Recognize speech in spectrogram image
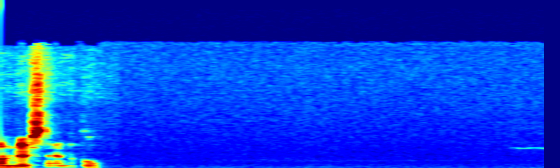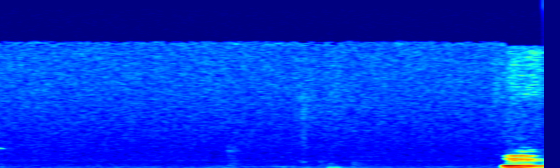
Understandable. Hmm.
